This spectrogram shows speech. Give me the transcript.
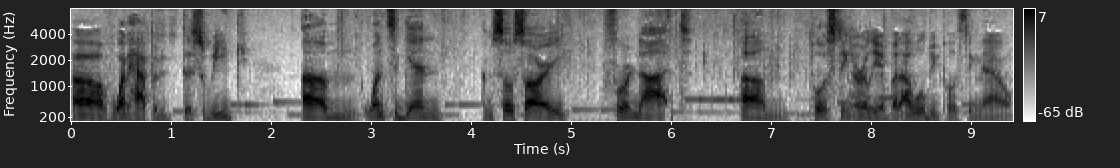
uh, of what happened this week. Um, once again, I'm so sorry for not um, posting earlier, but I will be posting now.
